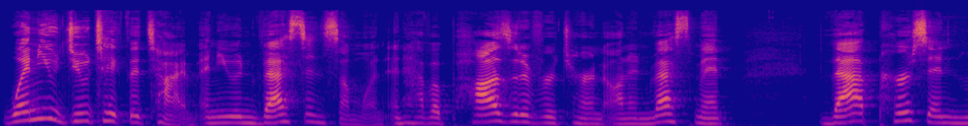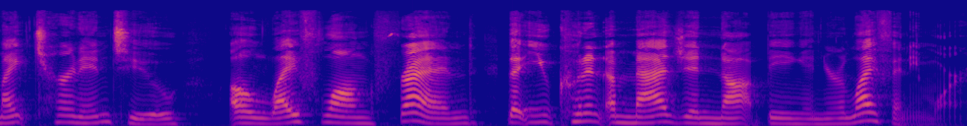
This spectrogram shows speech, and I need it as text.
when you do take the time and you invest in someone and have a positive return on investment, that person might turn into a lifelong friend that you couldn't imagine not being in your life anymore.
